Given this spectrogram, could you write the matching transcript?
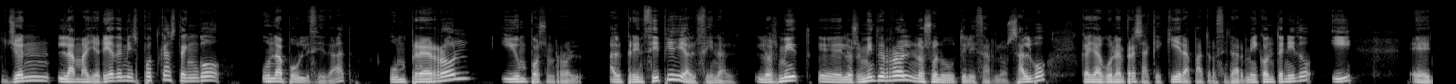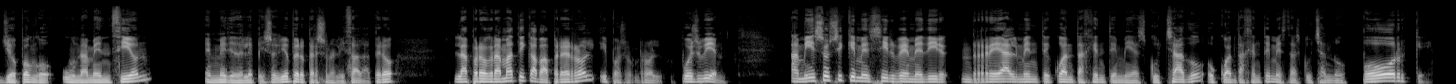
Yo en la mayoría de mis podcasts tengo una publicidad, un pre-roll y un post-roll al principio y al final. Los mid, eh, los mid-roll no suelo utilizarlos, salvo que haya alguna empresa que quiera patrocinar mi contenido y eh, yo pongo una mención en medio del episodio, pero personalizada. Pero la programática va pre-roll y post-roll. Pues bien, a mí eso sí que me sirve medir realmente cuánta gente me ha escuchado o cuánta gente me está escuchando. ¿Por qué?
